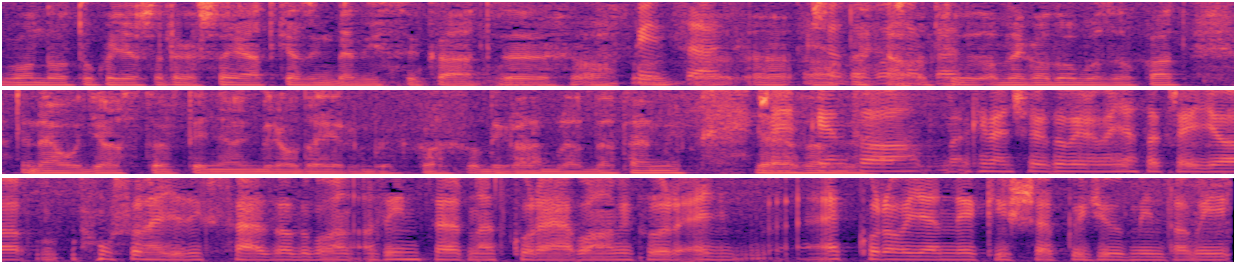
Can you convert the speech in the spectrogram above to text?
gondoltuk, hogy esetleg a saját kezünkbe visszük át a, a, pizzát a, a, a dobozokat. A, a, meg a dobozokat, nehogy az történjen, hogy mire odaérünk, addigra nem lehet betenni. És egyébként a, kíváncsi vagyok a véleményetekre, így a 21. században, az internet korában, amikor egy ekkora vagy ennél kisebb kügyű, mint ami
